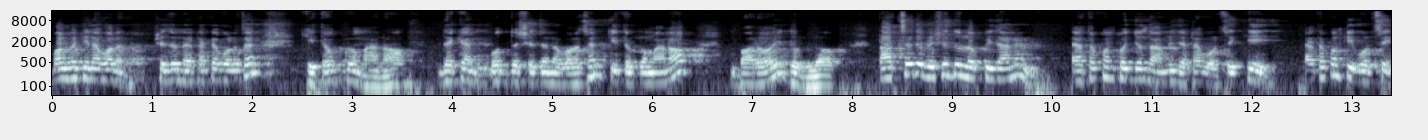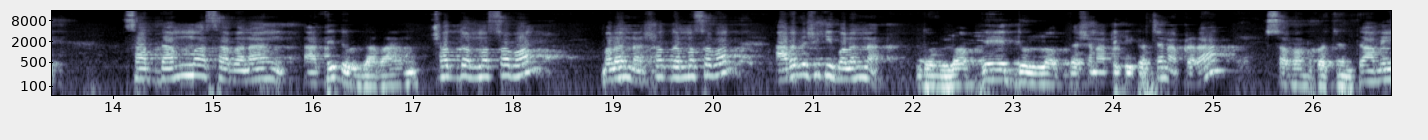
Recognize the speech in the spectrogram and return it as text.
বলবে কিনা বলেন? সেজন্য এটাকে বলেছেন কৃতজ্ঞ মানব। দেখেন, বুদ্ধ সেজন্য বলেছেন কৃতজ্ঞ মানব বড়ই দুর্লভ। তার চেয়ে বেশি দুর্লভ কি জানেন? এতক্ষণ পর্যন্ত আমি যেটা বলছি কি? এতক্ষণ কি বলছি? আতি শ্রবণ বলেন না শ্রবণ আরও বেশি কি বলেন না? দুর্লভ। এই দুর্লভ দেশনাটি কি করছেন আপনারা? শ্রবণ করছেন। তো আমি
